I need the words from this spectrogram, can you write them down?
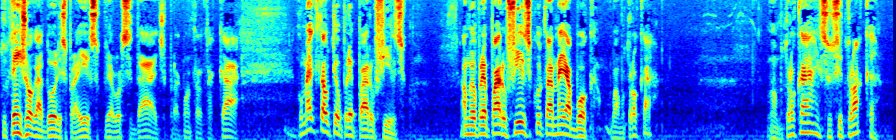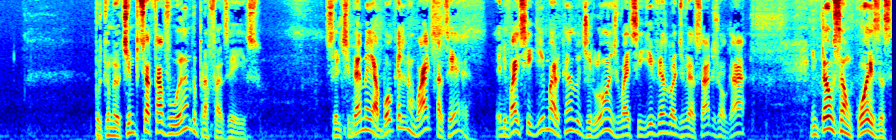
Tu tem jogadores para isso, velocidade, para contra-atacar. Como é que está o teu preparo físico? O meu preparo físico está meia boca. Vamos trocar. Vamos trocar, isso se troca. Porque o meu time precisa estar voando para fazer isso. Se ele tiver meia boca, ele não vai fazer. Ele vai seguir marcando de longe, vai seguir vendo o adversário jogar. Então são coisas,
